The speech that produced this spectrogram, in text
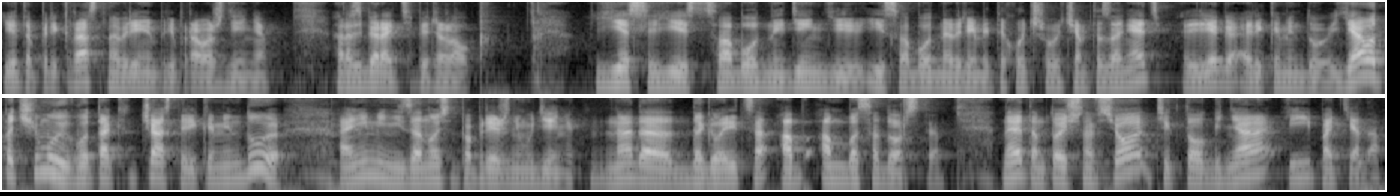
И это прекрасное времяпрепровождение. Разбирать теперь жалко. Если есть свободные деньги и свободное время, ты хочешь его чем-то занять, Лего рекомендую. Я вот почему их вот так часто рекомендую, они мне не заносят по-прежнему денег. Надо договориться об амбассадорстве. На этом точно все. Тикток дня и покеда.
